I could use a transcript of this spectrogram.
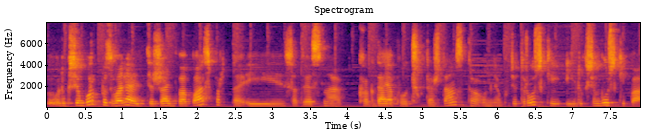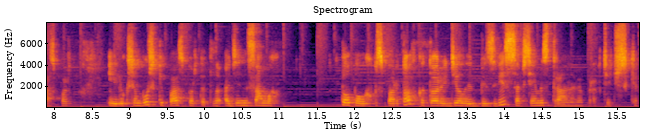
Люксембург позволяет держать два паспорта, и, соответственно, когда я получу гражданство, у меня будет русский и люксембургский паспорт. И люксембургский паспорт это один из самых топовых паспортов, которые делают безвиз со всеми странами практически.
